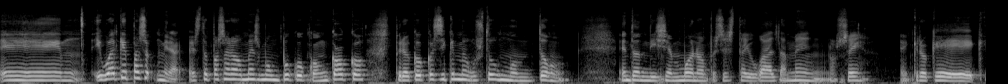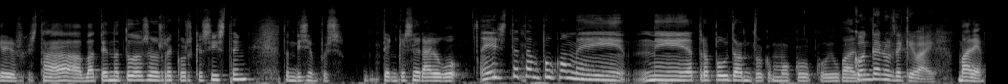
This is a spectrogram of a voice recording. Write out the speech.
Eh, igual que pasó, mira, isto pasará o mesmo un pouco con Coco, pero Coco sí que me gustou un montón. Entón dixen, bueno, pues esta igual tamén, non sei, Eh, creo que, que está batendo todos os récords que existen entón dixen, pois, pues, ten que ser algo esta tampouco me, me atropou tanto como Coco igual. Contanos de que vai. Vale,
